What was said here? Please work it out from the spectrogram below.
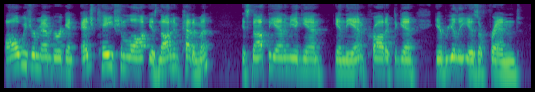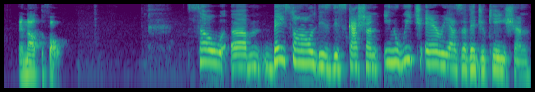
always remember again, education law is not an impediment. It's not the enemy again. In the end product again, it really is a friend and not the foe. So, um, based on all this discussion, in which areas of education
